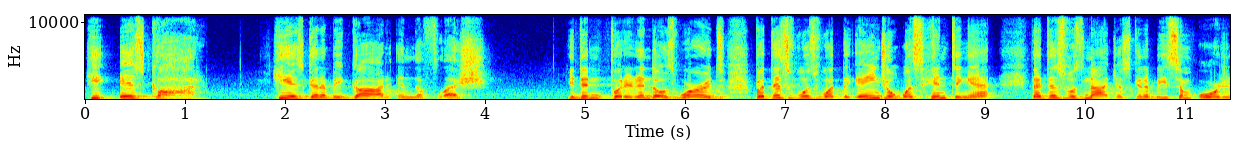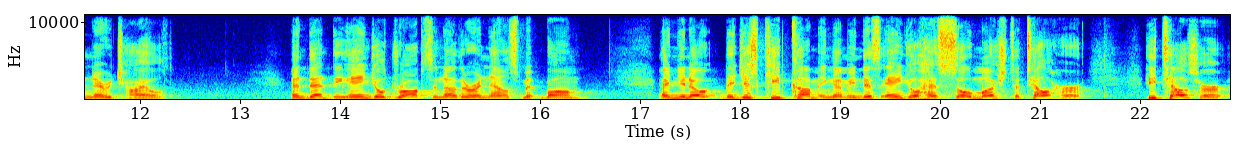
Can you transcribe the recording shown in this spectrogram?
He is God. He is going to be God in the flesh. He didn't put it in those words, but this was what the angel was hinting at that this was not just going to be some ordinary child. And then the angel drops another announcement bomb. And you know, they just keep coming. I mean, this angel has so much to tell her. He tells her,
